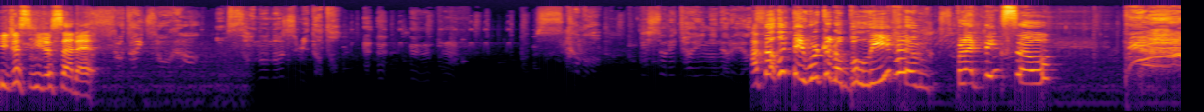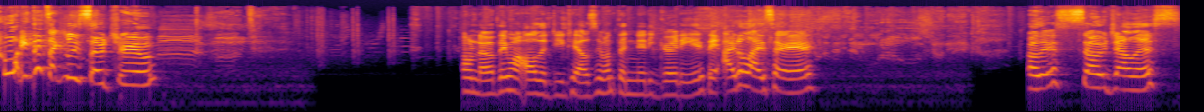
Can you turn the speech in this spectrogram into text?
he just he just said it. アシロ隊長が幼馴染だとしかも一緒に隊員になるや I felt like they were gonna believe him, but I think so. that's actually so true. Oh no, they want all the details. They want the nitty gritty. They idolize her. Oh, they're so jealous.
